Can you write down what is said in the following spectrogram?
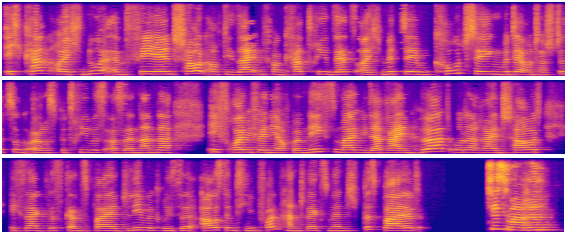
Ich kann euch nur empfehlen, schaut auf die Seiten von Katrin, setzt euch mit dem Coaching, mit der Unterstützung eures Betriebes auseinander. Ich freue mich, wenn ihr auch beim nächsten Mal wieder reinhört oder reinschaut. Ich sage bis ganz bald. Liebe Grüße aus dem Team von Handwerksmensch. Bis bald. Tschüss, Maren.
